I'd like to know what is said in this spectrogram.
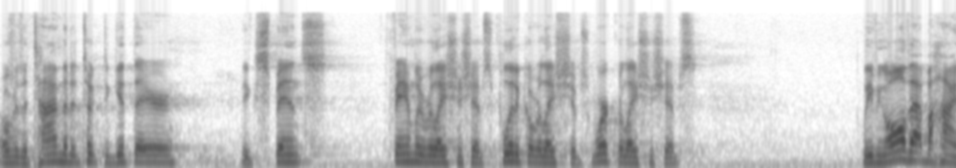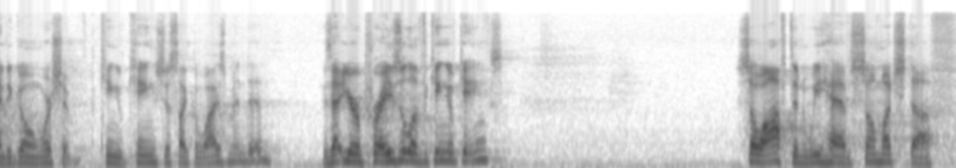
over the time that it took to get there, the expense, family relationships, political relationships, work relationships, leaving all that behind to go and worship the King of Kings just like the wise men did? Is that your appraisal of the King of Kings? So often we have so much stuff,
